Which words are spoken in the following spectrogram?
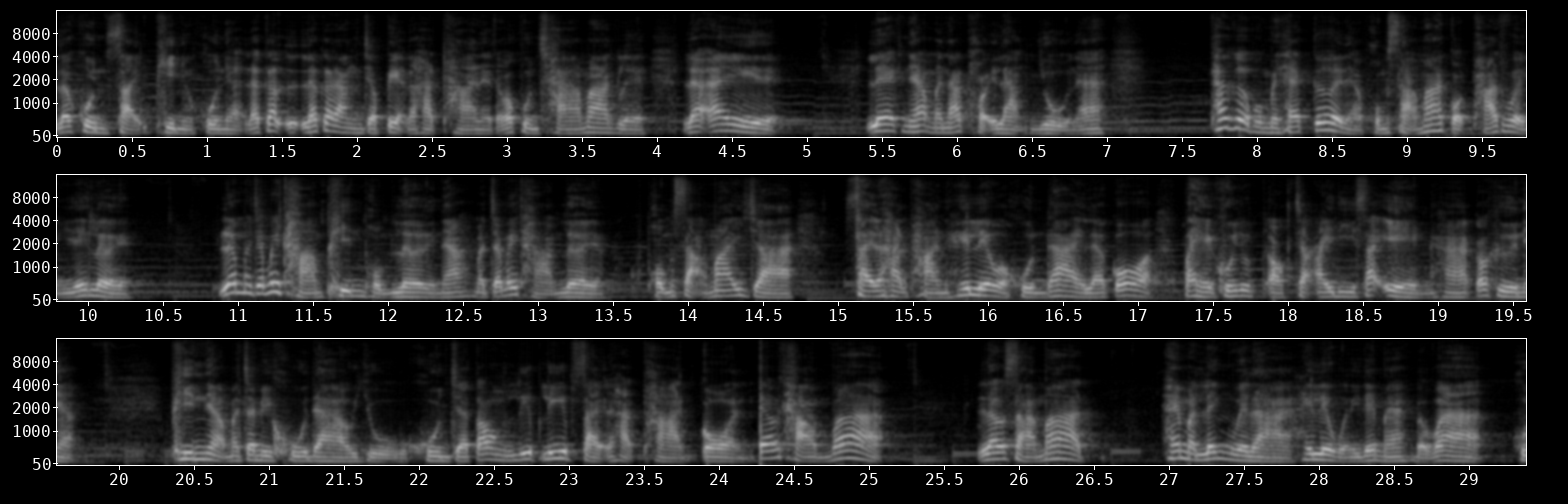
แล้วคุณใส่พินของคุณเนี่ยแล้วก็แล้วกำลังจะเปลี่ยนรหัสผ่านเนี่ยแต่ว่าคุณช้ามากเลย และไอ้เลขเนี้ยมันนับถอยหลังอยู่นะ ถ้าเกิดผมเป็นแฮกเกอร์เนี่ยผมสามารถกดพาสเวิร์ดอย่างนี้ได้เลย แล้วมันจะไม่ถามพินผมเลยนะ มันจะไม่ถามเลย ผมสามารถที่จะใส่รหัสผ่านให้เร็วกว่าคุณได้ แล้วก็เตะคุณออกจาก ID ซะเองนะฮะก็คือเนี่ย พินเนี่ยมันจะมีคูดาวอยู่ คุณจะต้องรีบรีบๆใส่รหัสผ่านก่อน แล้วถามว่าเราสามารถให้มันเร่งเวลาให้เร็วกว่านี้ได้ไหมแบบว่าคู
